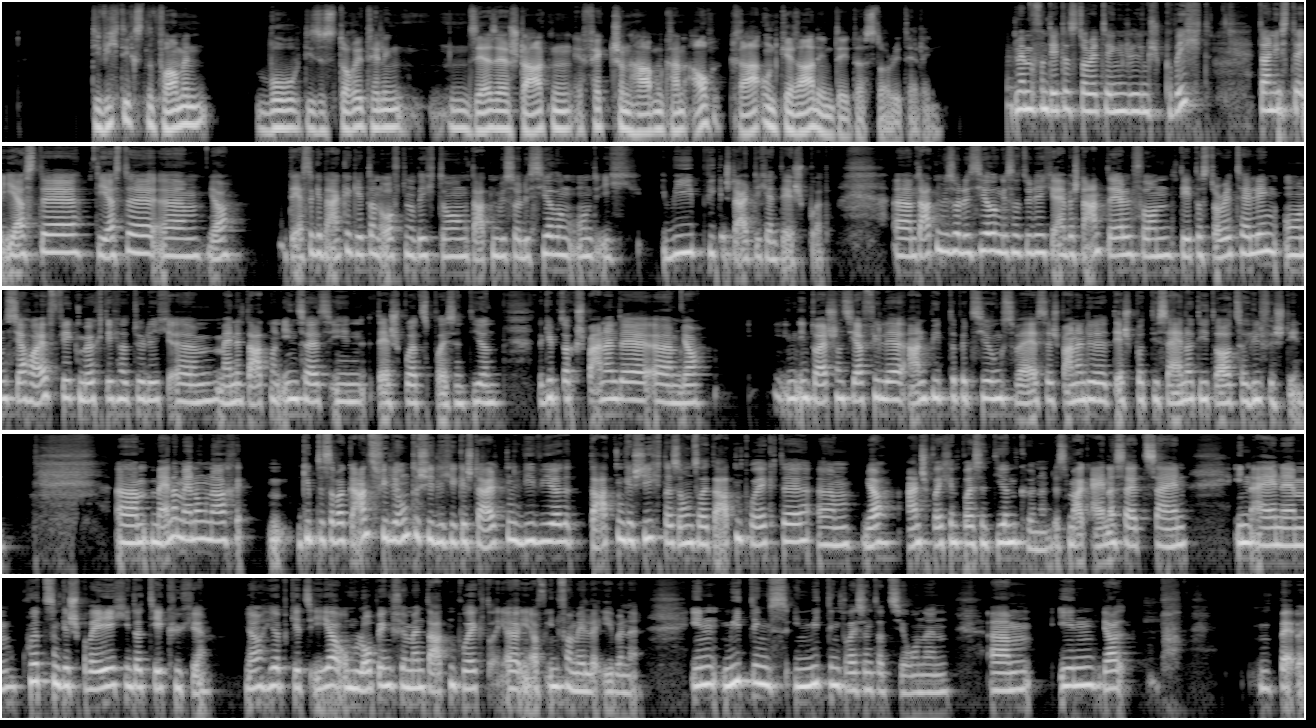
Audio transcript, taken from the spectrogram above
die wichtigsten Formen, wo dieses Storytelling einen sehr, sehr starken Effekt schon haben kann, auch und gerade im Data Storytelling? Wenn man von Data Storytelling spricht, dann ist der erste, die erste, ähm, ja, der erste Gedanke geht dann oft in Richtung Datenvisualisierung und ich, wie, wie gestalte ich ein Dashboard? Ähm, Datenvisualisierung ist natürlich ein Bestandteil von Data Storytelling und sehr häufig möchte ich natürlich ähm, meine Daten und Insights in Dashboards präsentieren. Da gibt es auch spannende, ähm, ja, in, in Deutschland sehr viele Anbieter beziehungsweise spannende Dashboard-Designer, die da zur Hilfe stehen. Ähm, meiner Meinung nach gibt es aber ganz viele unterschiedliche Gestalten, wie wir Datengeschichten, also unsere Datenprojekte, ähm, ja, ansprechend präsentieren können. Das mag einerseits sein in einem kurzen Gespräch in der Teeküche. Ja, hier geht es eher um Lobbying für mein Datenprojekt äh, auf informeller Ebene. In Meetings, in Meetingpräsentationen, ähm, in ja,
